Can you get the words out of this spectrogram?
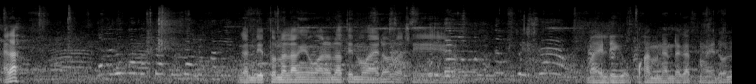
Ayan na. Ganito na lang yung ano natin mga idol kasi may pa kami ng dagat mga idol.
